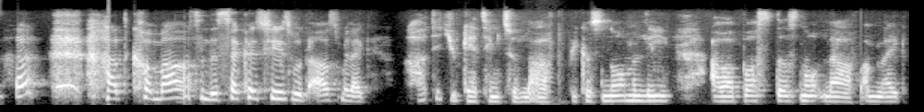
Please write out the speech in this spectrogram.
I'd come out, and the secretaries would ask me, like, how did you get him to laugh? Because normally our boss does not laugh. I'm like,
